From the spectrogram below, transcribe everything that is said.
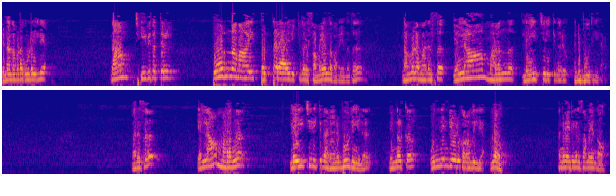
എന്നാൽ നമ്മുടെ കൂടെ ഇല്ല. നാം ജീവിതത്തിൽ പൂർണമായി തൃപ്തരായിരിക്കുന്ന ഒരു സമയം എന്ന് പറയുന്നത് നമ്മുടെ മനസ്സ് എല്ലാം മറന്ന് ലയിച്ചിരിക്കുന്ന ഒരു അനുഭൂതിയിലാണ്. മനസ്സ് എല്ലാം മറന്ന് ലയിച്ചിരിക്കുന്ന ഒരു അനുഭൂതിയിൽ നിങ്ങൾക്ക് ഒന്നിന്റെ ഒരു കുറവില്ല. ഉണ്ടോ? അങ്ങനെ ഏതെങ്കിലും സമയമുണ്ടോ?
